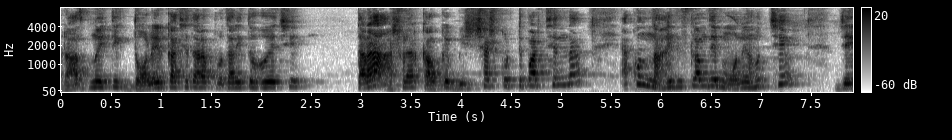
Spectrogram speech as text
রাজনৈতিক দলের কাছে তারা প্রতারিত হয়েছে, তারা আসলে আর কাউকে বিশ্বাস করতে পারছেন না। এখন নাহিদ ইসলামদের মনে হচ্ছে যে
